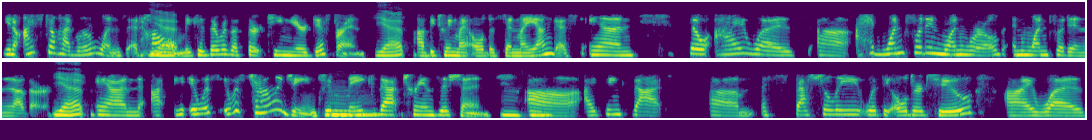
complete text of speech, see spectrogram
you know, I still had little ones at home yep. because there was a 13 year difference yep. uh, between my oldest and my youngest. And so I was, uh, I had one foot in one world and one foot in another. Yep. And I, it was, it was challenging to mm-hmm. make that transition. Mm-hmm. Uh, I think that, um, especially with the older two, I was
